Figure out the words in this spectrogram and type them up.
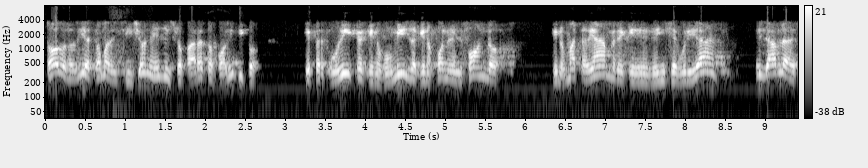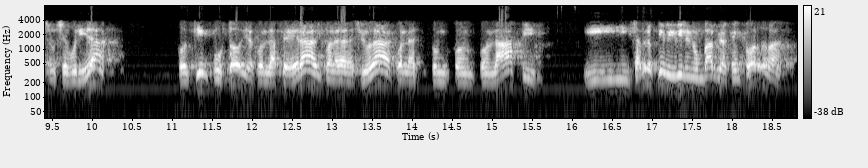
todos los días toma decisiones, ella y su aparato político, que perjudica, que nos humilla, que nos pone en el fondo, que nos mata de hambre, que de inseguridad. Ella habla de su seguridad, con quién custodia, con la federal, con la ciudad, con la, con, con, la AFI. Y ¿sabe lo que es vivir en un barrio acá en Córdoba?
